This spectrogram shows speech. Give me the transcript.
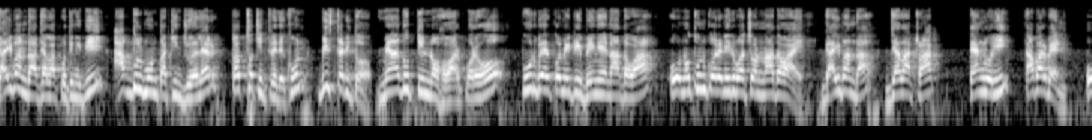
গাইবান্ধা জেলা প্রতিনিধি আব্দুল মুন্তাকিন জুয়েলের তথ্যচিত্রে দেখুন বিস্তারিত। মেয়াদ উত্তীর্ণ হওয়ার পরেও পূর্বের কমিটি ভেঙে না দেওয়া ও নতুন করে নির্বাচন না দেওয়ায় গাইবান্ধা জেলা ট্রাক ট্যাংলরি কাবারব্যান্ড ও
